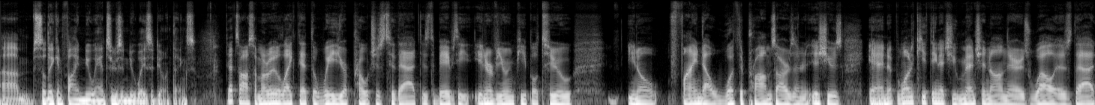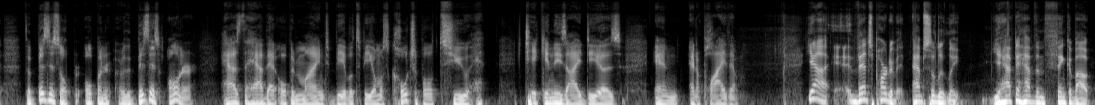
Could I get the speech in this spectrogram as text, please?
um, so they can find new answers and new ways of doing things. That's awesome. I really like that. The way your approach is to that is to be able to interviewing people to, you know, find out what the problems are and issues. And mm-hmm. one key thing that you mentioned on there as well is that the business op- open or the business owner has to have that open mind to be able to be almost coachable to ha- take in these ideas and and apply them. Yeah, that's part of it. Absolutely. You have to have them think about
